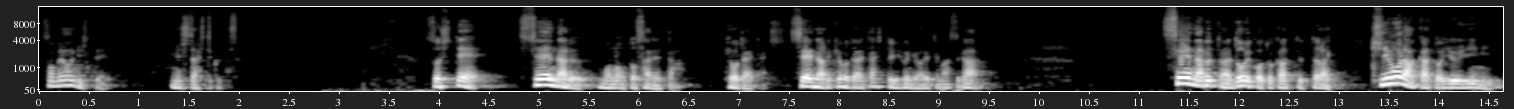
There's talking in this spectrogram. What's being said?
そのようにして召し出してください。そして、聖なるものとされた兄弟たち。聖なる兄弟たちというふうに言われてますが、聖なるというのはどういうことかって言ったら、清らかという意味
